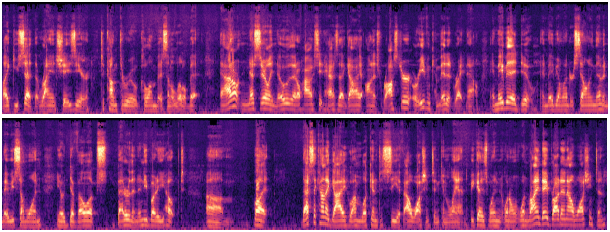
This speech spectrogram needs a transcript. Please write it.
like you said, the Ryan Shazier to come through Columbus in a little bit. And I don't necessarily know that Ohio State has that guy on its roster or even committed right now. And maybe they do. And maybe I'm underselling them. And maybe someone, you know, develops better than anybody hoped. Um, but that's the kind of guy who I'm looking to see if Al Washington can land. Because when, when, when Ryan Day brought in Al Washington,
